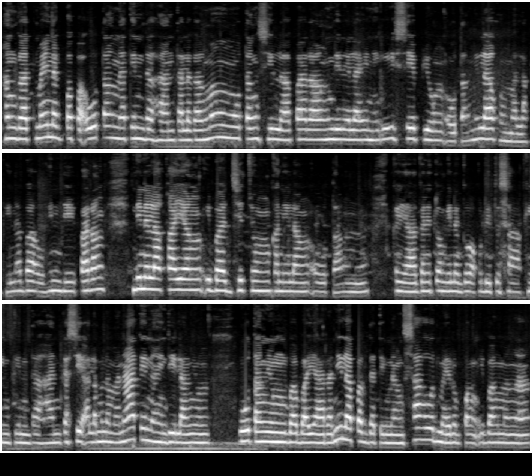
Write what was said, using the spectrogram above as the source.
hanggat may nagpapautang na tindahan, talagang mangungutang sila, parang hindi nila iniisip yung utang nila, kung malaki na ba o hindi. Parang hindi nila kayang i-budget yung kanilang utang. No? Kaya ganito ang ginagawa ko dito sa aking tindahan. Kasi alam naman natin na hindi lang yung utang yung babayaran nila pagdating ng sahod. Mayroon pang ibang mga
